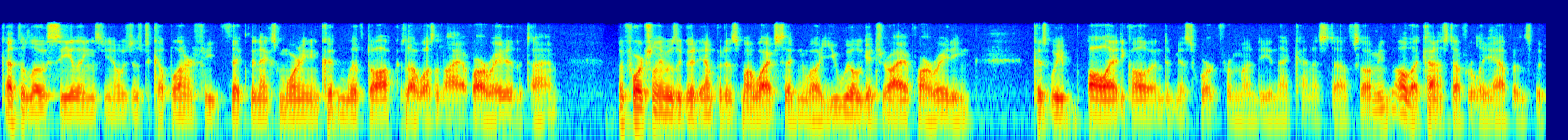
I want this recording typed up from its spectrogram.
got the low ceilings. You know, it was just a couple hundred feet thick the next morning and couldn't lift off because I wasn't IFR rated at the time. Unfortunately, it was a good impetus. My wife said, "Well, you will get your IFR rating." Because we all had to call in to miss work for Monday and that kind of stuff. So, I mean, all that kind of stuff really happens. But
